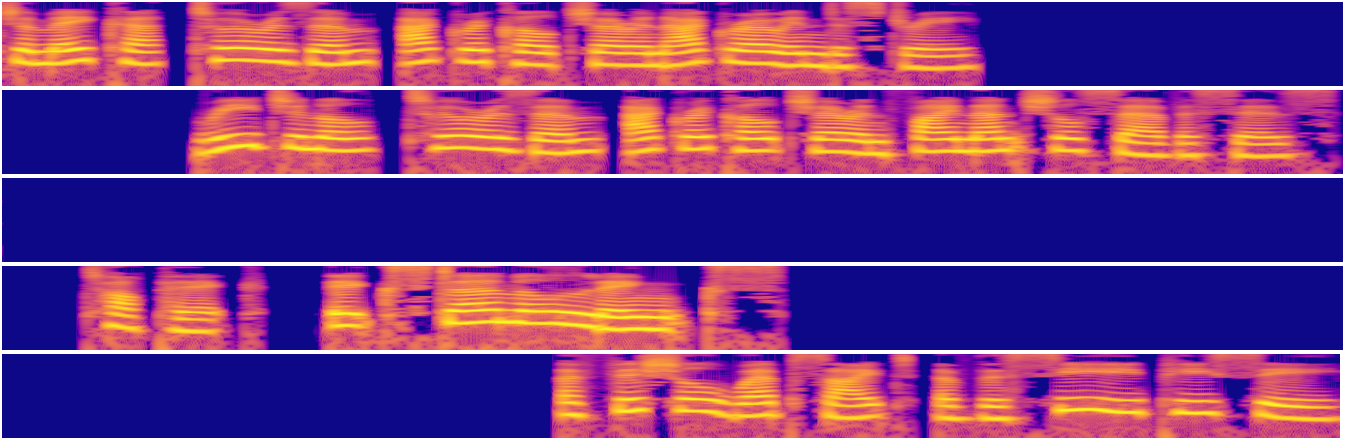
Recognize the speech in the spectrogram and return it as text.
Jamaica, tourism, agriculture and agro-industry. Regional, tourism, agriculture and financial services. External links Official website, of the CEPC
